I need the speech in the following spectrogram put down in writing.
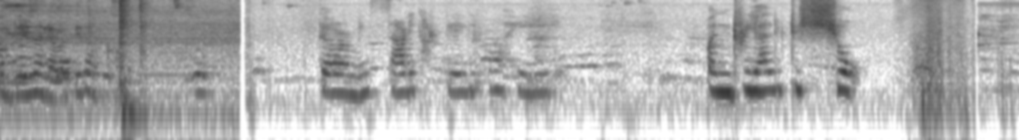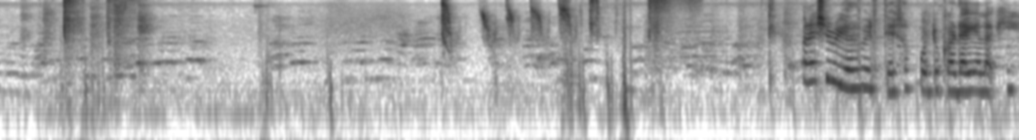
कंप्लीट झाल्यावरती दाखव. तर मी साडी घातलेली आहे. पण रियालिटी शो पण अशी रिअल भेटते असं फोटो काढायला गेला की.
